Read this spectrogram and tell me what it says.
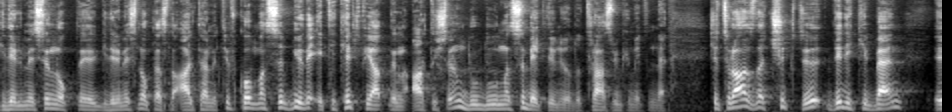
giderilmesi nokta giderilmesi noktasında alternatif konması bir de etiket fiyatlarının artışlarının durdurulması bekleniyordu Truss hükümetinden. İşte Truss da çıktı dedi ki ben e,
